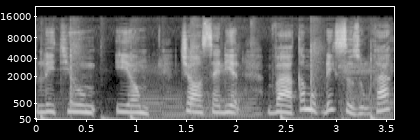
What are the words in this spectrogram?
lithium-ion cho xe điện và các mục đích sử dụng khác.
